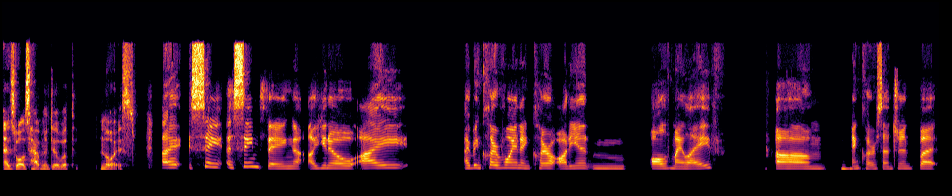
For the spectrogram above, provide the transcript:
as well as having to deal with noise? I say uh, same thing. Uh, you know, I I've been clairvoyant and clairaudient m- all of my life, um, mm-hmm. and clairsentient, but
